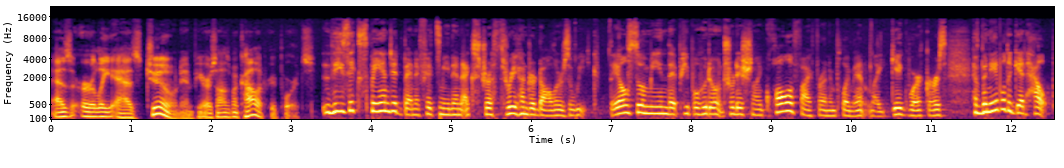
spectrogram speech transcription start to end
as early as June. NPR's Asma Khalid reports. These expanded benefits mean an extra $300 a week. They also mean that people who don't traditionally qualify for unemployment, like gig workers, have been able to get help.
